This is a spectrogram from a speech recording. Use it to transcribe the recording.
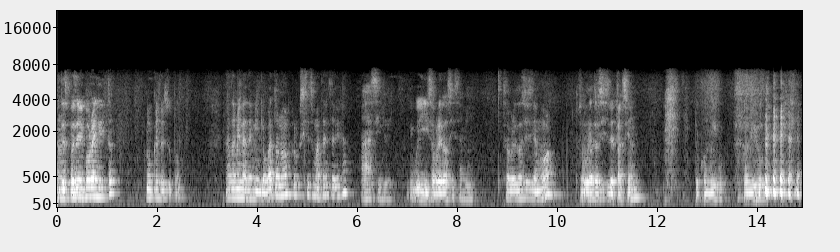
Ah, después sí. de mi pobre angelito. Nunca se supo. Ah, también la de mi Lobato, ¿no? Creo que se quiso matar esa vieja. Ah, sí, güey. Y sobredosis también. Sobredosis de amor. Sobredosis de pasión. Tú conmigo, tú conmigo.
